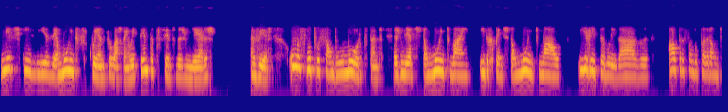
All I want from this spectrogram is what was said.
nesses 15 dias é muito frequente, lá está em 80% das mulheres, haver uma flutuação do humor, portanto, as mulheres estão muito bem e de repente estão muito mal, irritabilidade, alteração do padrão de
